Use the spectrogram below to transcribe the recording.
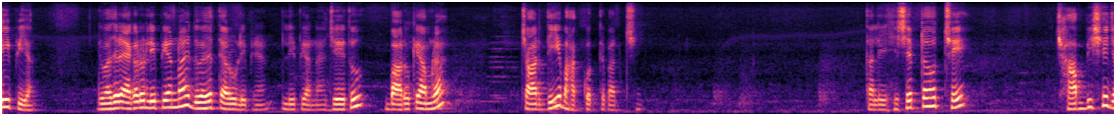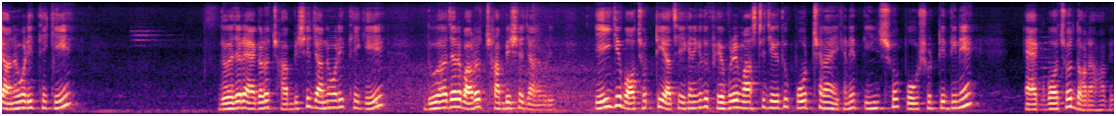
লিপ ইয়ার দু হাজার এগারো লিপ ইয়ার নয় দু হাজার তেরো লিপ ইয়ার লিপ ইয়ার নয়। যেহেতু বারোকে আমরা চার দিয়ে ভাগ করতে পারছি। তাহলে হিসেবটা হচ্ছে ছাব্বিশে জানুয়ারি থেকে দু হাজার এগারো ছাব্বিশে জানুয়ারি থেকে দু হাজার বারো ছাব্বিশে জানুয়ারি। এই যে বছরটি আছে, এখানে কিন্তু ফেব্রুয়ারি মাসটি যেহেতু পড়ছে না, এখানে তিনশো পঁয়ষট্টি দিনে এক বছর ধরা হবে।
